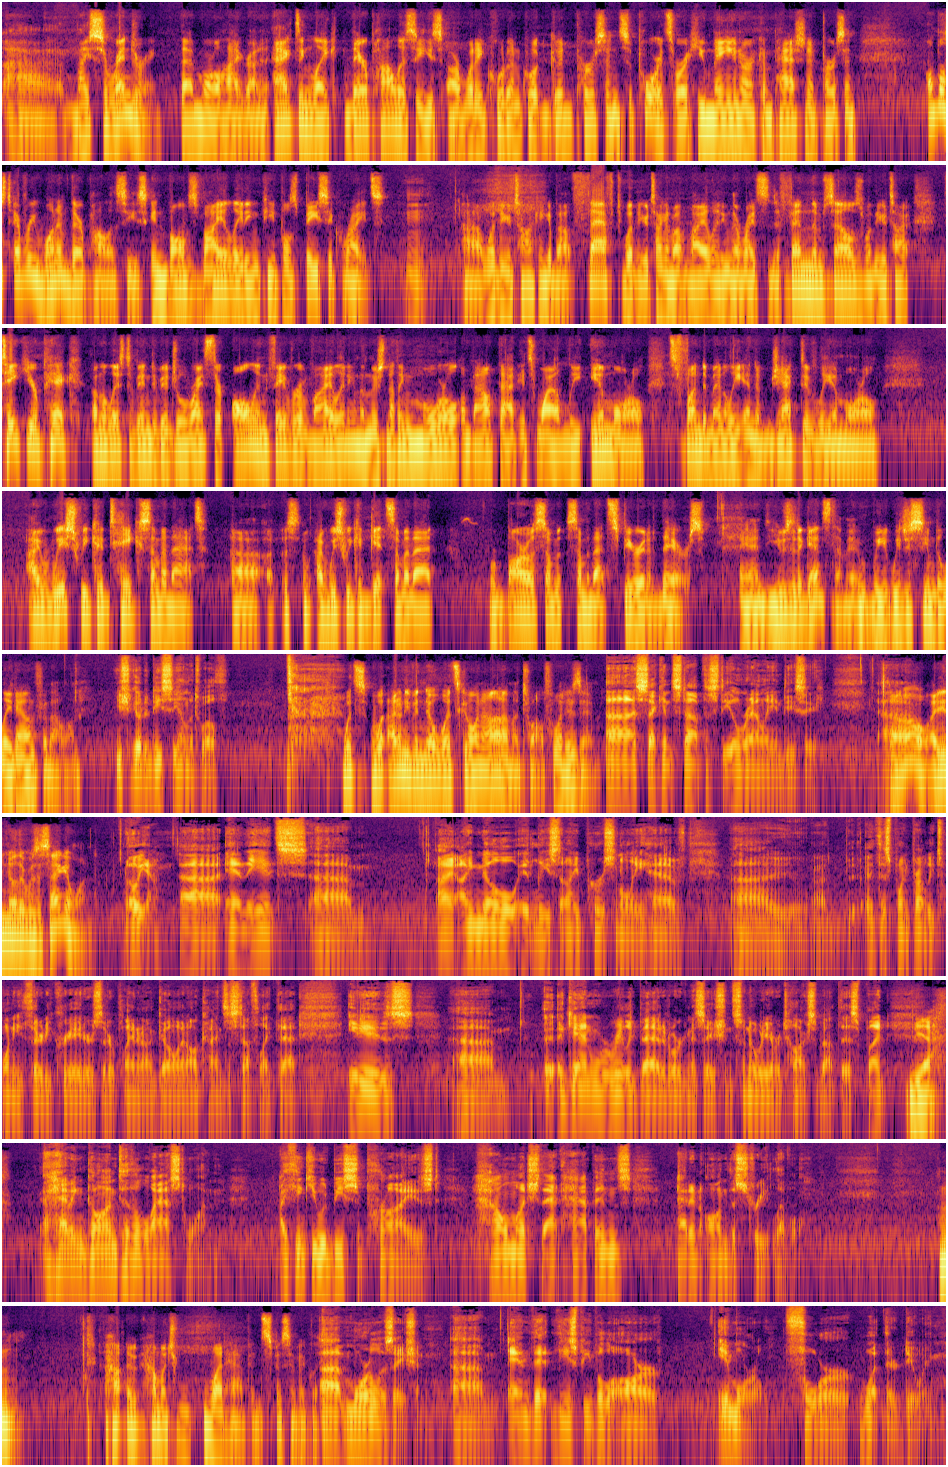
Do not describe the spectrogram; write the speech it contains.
uh, by surrendering that moral high ground and acting like their policies are what a quote unquote good person supports or a humane or a compassionate person. Almost every one of their policies involves violating people's basic rights. Hmm. Uh, whether you're talking about theft, whether you're talking about violating their rights to defend themselves, whether you're talking, take your pick on the list of individual rights. They're all in favor of violating them. There's nothing moral about that. It's wildly immoral. It's fundamentally and objectively immoral. I wish we could take some of that. Uh, I wish we could get some of that or borrow some some of that spirit of theirs and use it against them. It, we we just seem to lay down for that one. You should go to DC on the 12th. What's what? I don't even know what's going on on the 12th. What is it? Uh, second stop the Steal rally in DC. Uh, oh, I didn't know there was a second one. Oh yeah, uh, and it's um, I, I, know at least I personally have. Uh, at this point, probably 20, 30 creators that are planning on going, all kinds of stuff like that. It is, um, again, we're really bad at organization, so nobody ever talks about this. But yeah, having gone to the last one, I think you would be surprised how much that happens at an on the street level. Hmm. How, how much what happens specifically? Uh, moralization. Um, and that these people are immoral for what they're doing.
